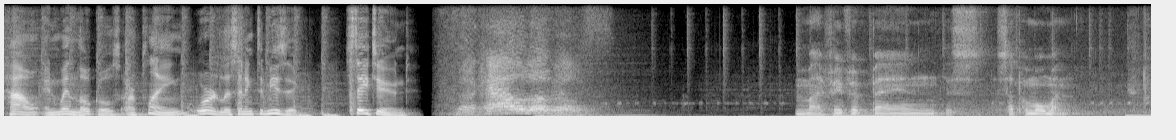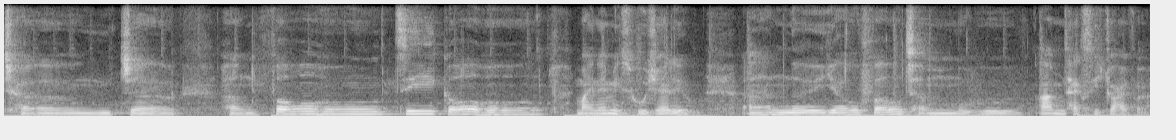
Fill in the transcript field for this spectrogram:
how, and when locals are playing or listening to music. Stay tuned. My favorite band is Supper my name is Rogerio。眼淚有否沉沒？I'm taxi driver。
